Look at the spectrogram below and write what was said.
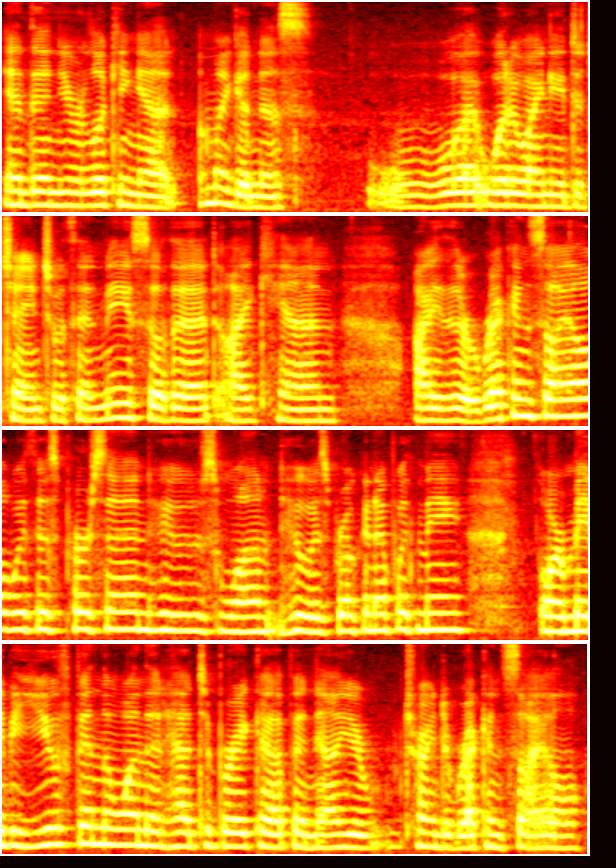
And then you're looking at, oh my goodness, what, what do I need to change within me so that I can either reconcile with this person who's one who has broken up with me or maybe you've been the one that had to break up and now you're trying to reconcile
